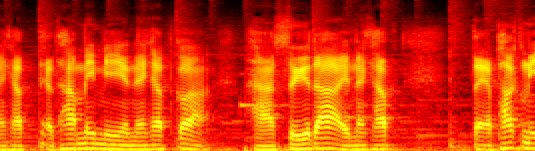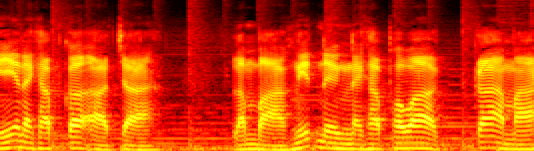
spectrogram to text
นะครับ แต่ถ้าไม่มีนะครับก็หาซื้อได้นะครับ แต่พักนี้นะครับก็อาจจะลำบากนิดนึงนะครับ เพราะว่ากล้าไม้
